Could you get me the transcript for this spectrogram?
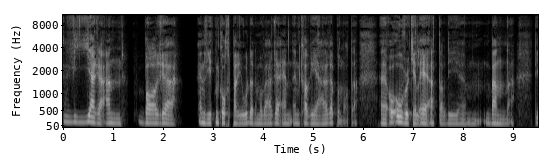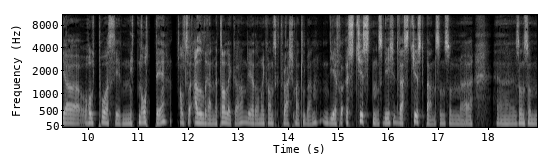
videre enn bare en liten, kort periode. Det må være en, en karriere, på en måte. Eh, og Overkill er et av de um, bandene. De har holdt på siden 1980, altså eldre enn Metallica. De er et amerikansk thrash metal-band. De er fra østkysten, så de er ikke et vestkystband, sånn som, uh, sånn som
